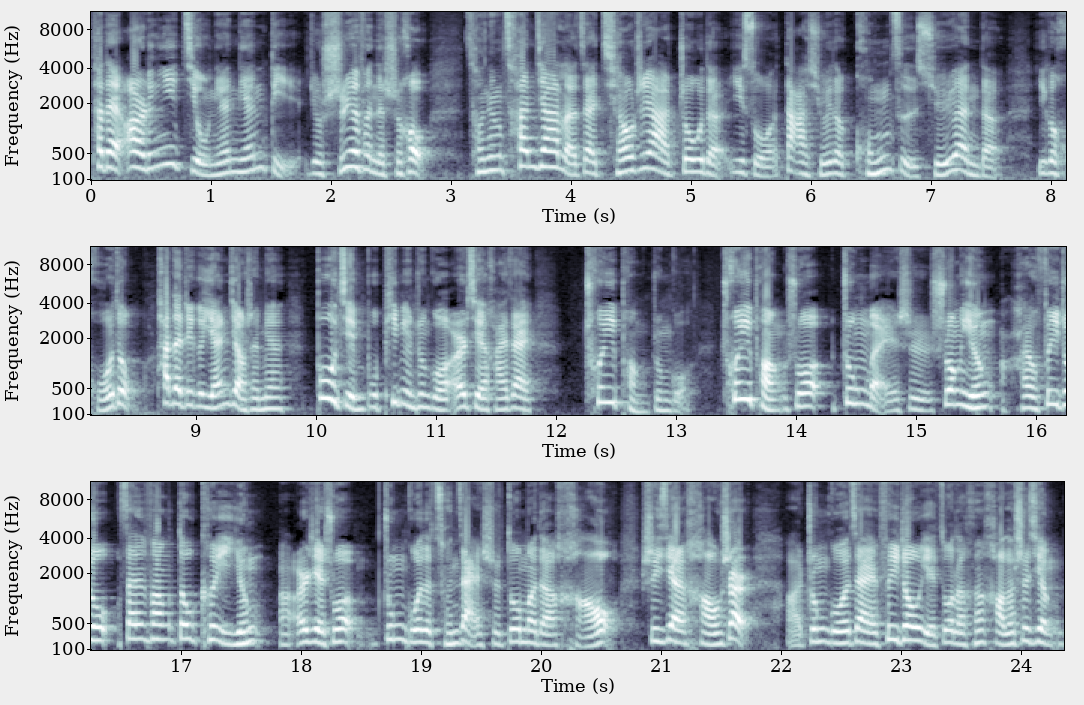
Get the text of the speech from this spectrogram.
他在二零一九年年底，就十月份的时候，曾经参加了在乔治亚州的一所大学的孔子学院的一个活动。他在这个演讲上面，不仅不批评中国，而且还在吹捧中国。吹捧说中美是双赢，还有非洲三方都可以赢啊！而且说中国的存在是多么的好，是一件好事儿啊！中国在非洲也做了很好的事情，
